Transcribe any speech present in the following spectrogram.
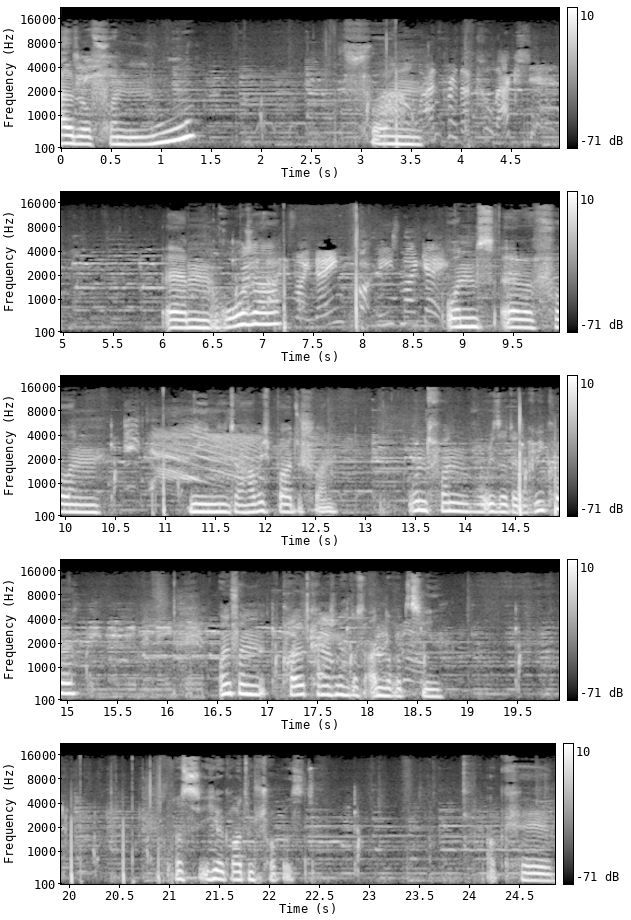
Also von Lu. Von ähm, Rosa. Und äh, von Ninita habe ich beide schon. Und von, wo ist er denn? Rico. Und von Colt kann ich noch das andere ziehen. Was hier gerade im Shop ist. Okay.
